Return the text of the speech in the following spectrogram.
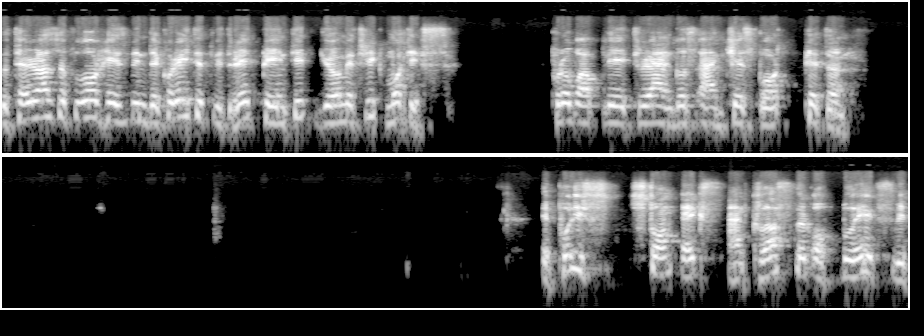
The terrazzo floor has been decorated with red painted geometric motifs, probably triangles and chessboard pattern. A polished stone X and cluster of blades with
